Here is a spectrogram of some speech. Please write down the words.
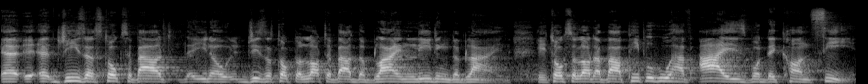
Uh, uh, uh Jesus talks about, you know, Jesus talked a lot about the blind leading the blind. He talks a lot about people who have eyes but they can't see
